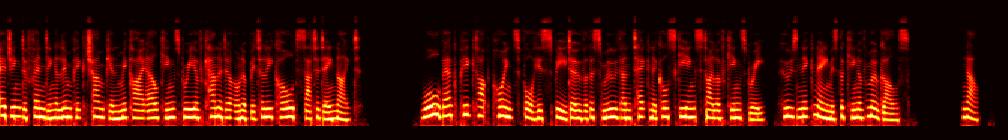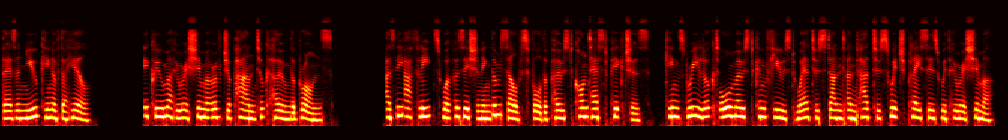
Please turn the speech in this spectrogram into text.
edging defending Olympic champion Mikael Kingsbury of Canada on a bitterly cold Saturday night. Wallberg picked up points for his speed over the smooth and technical skiing style of Kingsbury, whose nickname is the King of Moguls. Now, there's a new King of the Hill. Ikuma Horishima of Japan took home the bronze. As the athletes were positioning themselves for the post-contest pictures, Kingsbury looked almost confused where to stand and had to switch places with Horishima.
